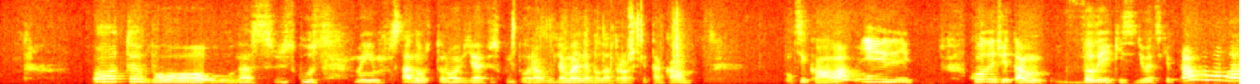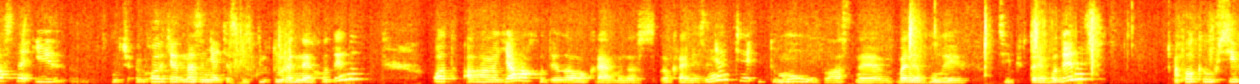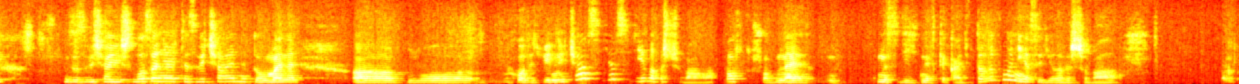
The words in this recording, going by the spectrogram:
От, бо у нас зв'язку з моїм станом здоров'я фізкультура для мене була трошки така цікава. І в коледжі там ввели якісь ідіотські правила, власне, і Виходить, я на заняття з фізкультури не ходила, от, а я ходила окремо на окремі заняття, і тому, власне, в мене були ці півтори години, поки у всіх зазвичай йшло заняття звичайне, то у мене а, було виходить вільний час, я сиділа вишивала. Просто щоб не, не сидіти, не втикати в телефоні, я сиділа вишивала.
